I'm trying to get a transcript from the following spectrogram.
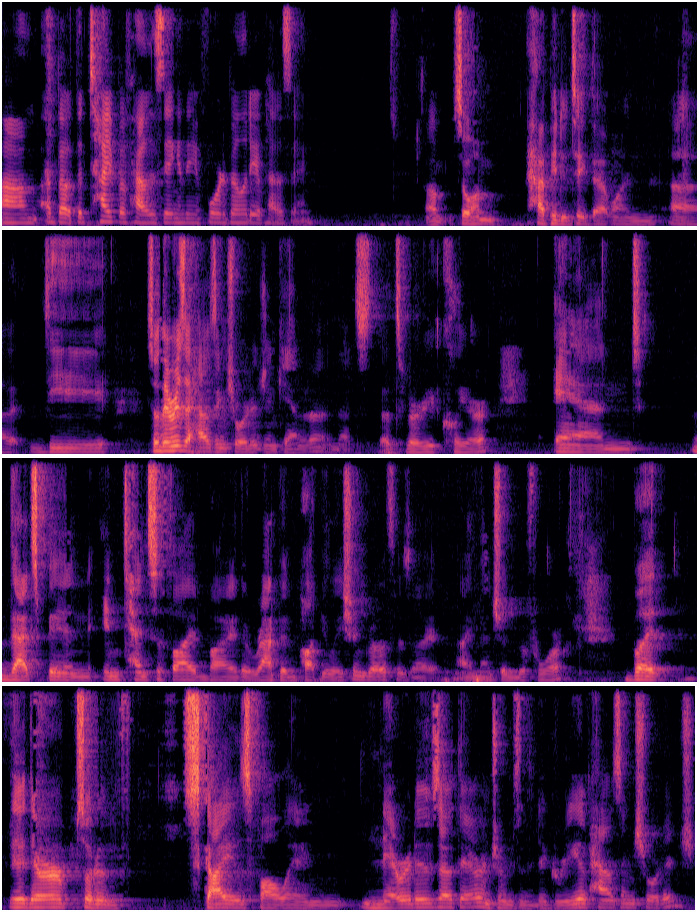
um, about the type of housing and the affordability of housing? Um, so I'm happy to take that one. Uh, the so there is a housing shortage in Canada, and that's that's very clear, and that's been intensified by the rapid population growth, as I, I mentioned before. But there, there are sort of sky is falling narratives out there in terms of the degree of housing shortage,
